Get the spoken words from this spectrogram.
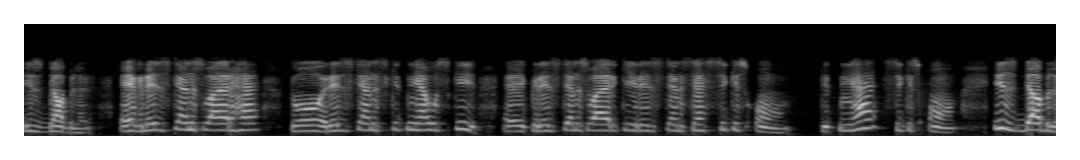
is doubled एक रेजिस्टेंस वायर है तो रेजिस्टेंस कितनी है उसकी? एक रेजिस्टेंस वायर की रेजिस्टेंस है सिक्स ओम कितनी है? सिक्स ओम इस डबल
